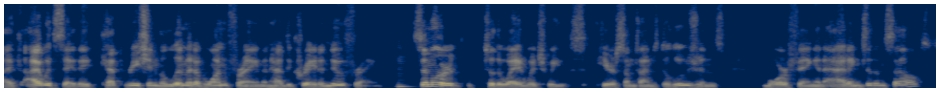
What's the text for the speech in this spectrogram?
I, I, would say they kept reaching the limit of one frame and had to create a new frame, mm-hmm. similar to the way in which we hear sometimes delusions morphing and adding to themselves.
